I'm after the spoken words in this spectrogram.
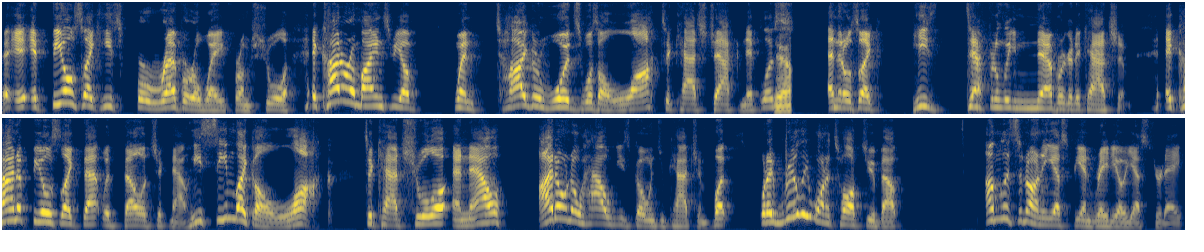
It, it feels like he's forever away from Shula. It kind of reminds me of when Tiger Woods was a lock to catch Jack Nicklaus. Yeah. And then it was like, he's definitely never going to catch him. It kind of feels like that with Belichick now. He seemed like a lock to catch Shula, and now I don't know how he's going to catch him. But what I really want to talk to you about, I'm listening on ESPN radio yesterday,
